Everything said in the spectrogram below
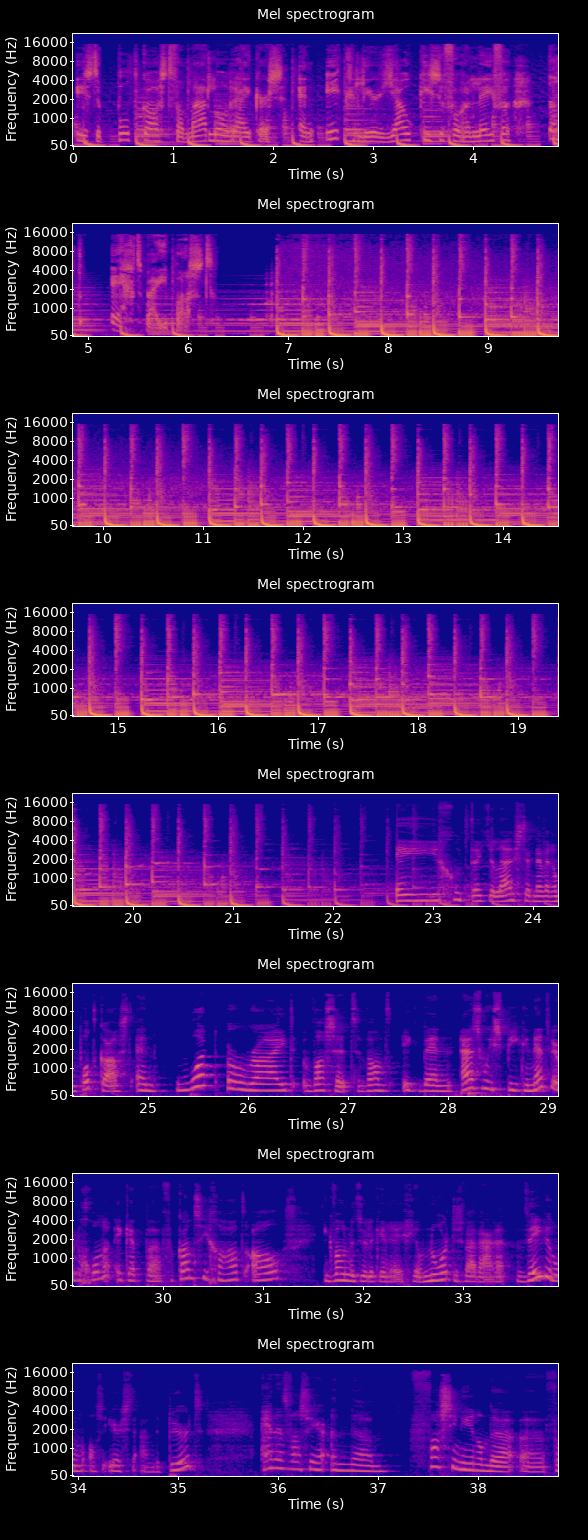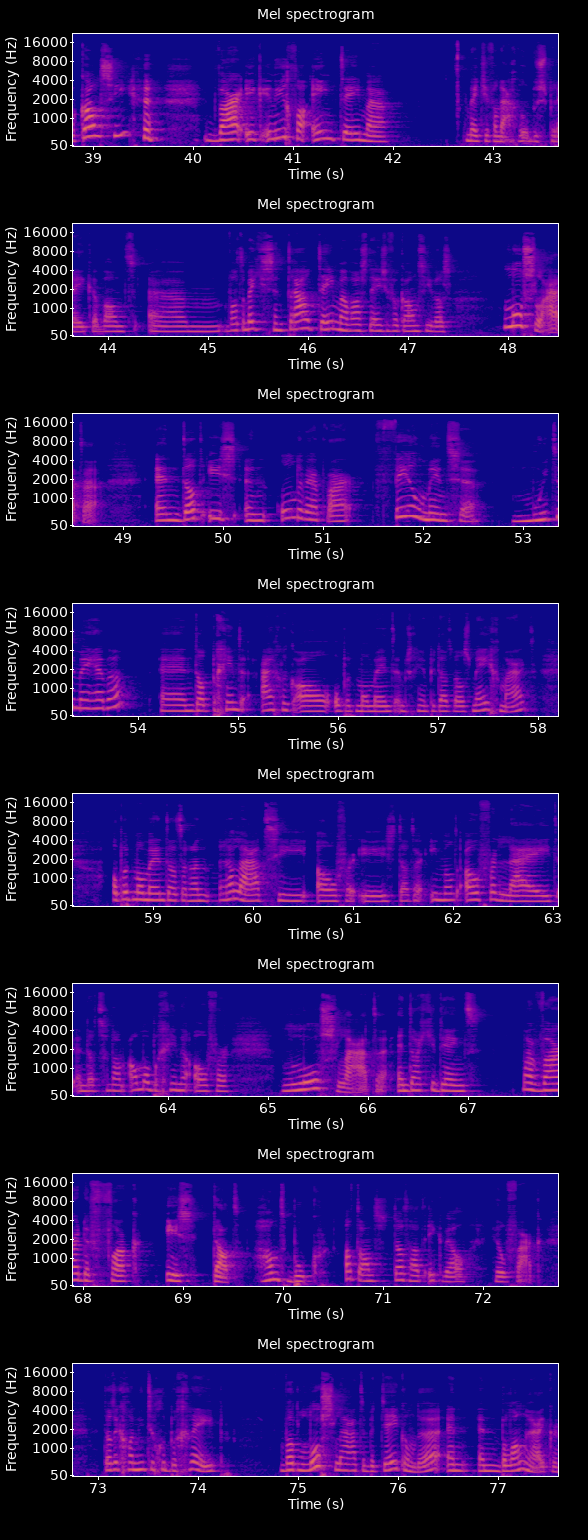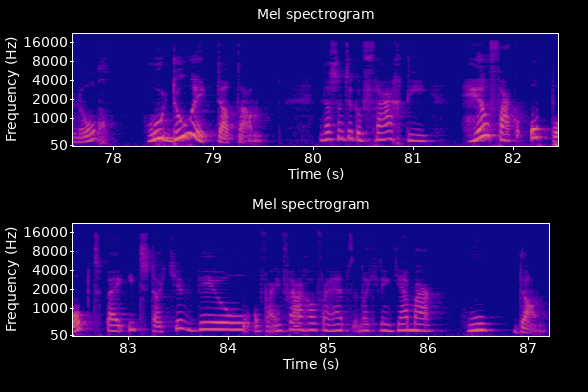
is de podcast van Madelon Rijkers en ik leer jou kiezen voor een leven dat echt bij je past. Dat je luistert naar weer een podcast. En what a ride was het. Want ik ben, as we speak, net weer begonnen. Ik heb uh, vakantie gehad al. Ik woon natuurlijk in regio Noord, dus wij waren wederom als eerste aan de beurt. En het was weer een um, fascinerende uh, vakantie. waar ik in ieder geval één thema met je vandaag wil bespreken. Want um, wat een beetje centraal thema was deze vakantie was loslaten. En dat is een onderwerp waar veel mensen moeite mee hebben. En dat begint eigenlijk al op het moment, en misschien heb je dat wel eens meegemaakt, op het moment dat er een relatie over is, dat er iemand overlijdt en dat ze dan allemaal beginnen over loslaten. En dat je denkt, maar waar de fuck is dat handboek? Althans, dat had ik wel heel vaak. Dat ik gewoon niet zo goed begreep wat loslaten betekende en, en belangrijker nog, hoe doe ik dat dan? En dat is natuurlijk een vraag die heel vaak oppopt bij iets dat je wil of waar je een vraag over hebt. En dat je denkt, ja, maar hoe dan?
